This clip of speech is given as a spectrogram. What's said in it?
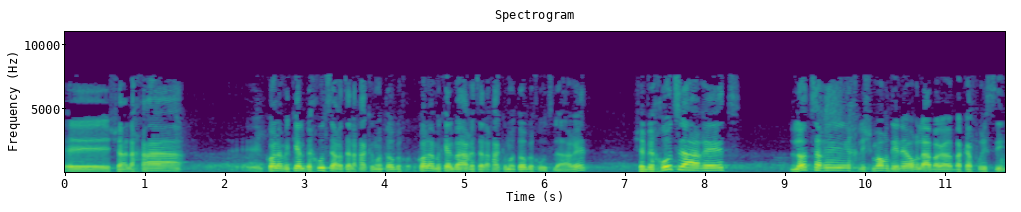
אה, שהלכה, כל המקל בחוץ לארץ, הלכה כמותו, כל המקל בארץ, הלכה כמותו בחוץ לארץ, שבחוץ לארץ לא צריך לשמור דיני עורלה בקפריסין.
